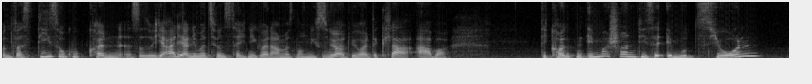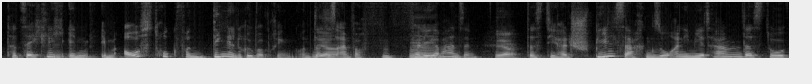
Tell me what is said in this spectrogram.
Und was die so gut können ist, also ja, die Animationstechnik war damals noch nicht so Ja. weit wie heute, klar, aber die konnten immer schon diese Emotionen tatsächlich in, im Ausdruck von Dingen rüberbringen. Und das Mhm. Ja. ist einfach völliger Wahnsinn. Ja. Dass die halt Spielsachen so animiert haben, dass du,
